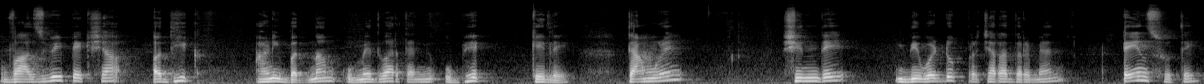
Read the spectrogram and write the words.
वाजवीपेक्षा अधिक आणि बदनाम उमेदवार त्यांनी उभे केले. त्यामुळे शिंदे निवडणूक प्रचारादरम्यान टेन्स होते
